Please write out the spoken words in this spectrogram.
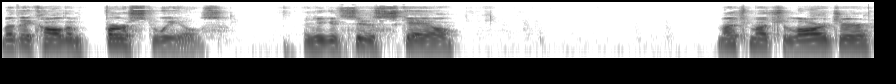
but they call them First Wheels. And you can see the scale. Much, much larger.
